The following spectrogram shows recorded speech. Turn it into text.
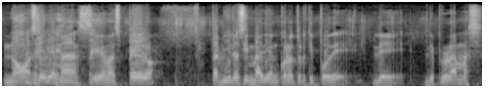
no, sí había más, sí había más, pero también nos invadían con otro tipo de, de, de programas.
